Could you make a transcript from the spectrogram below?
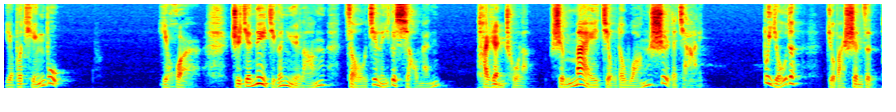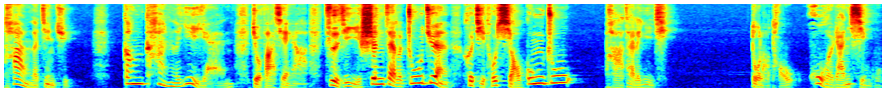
也不停步。一会儿，只见那几个女郎走进了一个小门，他认出了是卖酒的王氏的家里，不由得就把身子探了进去。刚看了一眼，就发现呀，自己已身在了猪圈，和几头小公猪爬在了一起。杜老头豁然醒悟，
